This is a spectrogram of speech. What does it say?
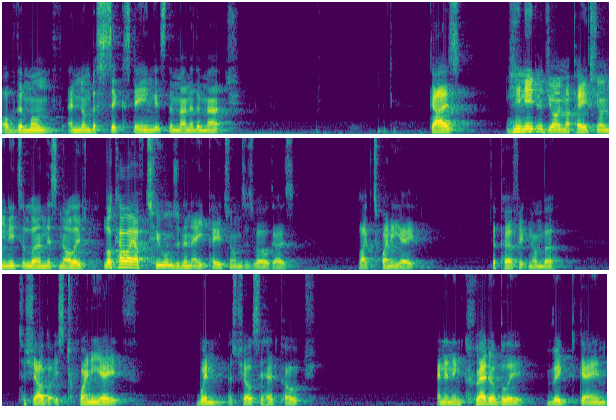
of the month and number 16 gets the man of the match. Guys, you need to join my Patreon. You need to learn this knowledge. Look how I have 208 patrons as well, guys. Like 28. The perfect number. Tuchel got his 28th win as Chelsea head coach. in an incredibly rigged game.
